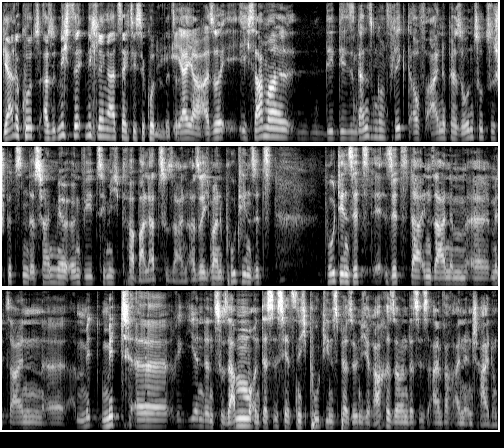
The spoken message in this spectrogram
Gerne kurz, also nicht, nicht länger als 60 Sekunden, bitte. Ja, ja, also ich sag mal, die, diesen ganzen Konflikt auf eine Person zuzuspitzen, das scheint mir irgendwie ziemlich verballert zu sein. Also ich meine, Putin sitzt Putin sitzt, sitzt da in seinem, äh, mit seinen äh, mit, mit äh, Regierenden zusammen und das ist jetzt nicht Putins persönliche Rache, sondern das ist einfach eine Entscheidung.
